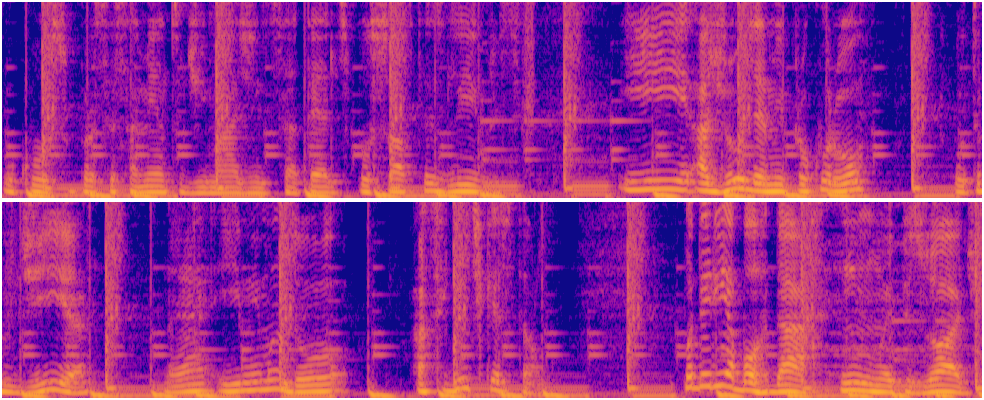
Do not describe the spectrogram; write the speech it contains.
o curso Processamento de Imagens de Satélites por Softwares Livres, e a Júlia me procurou outro dia né, e me mandou a seguinte questão. Poderia abordar em um episódio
